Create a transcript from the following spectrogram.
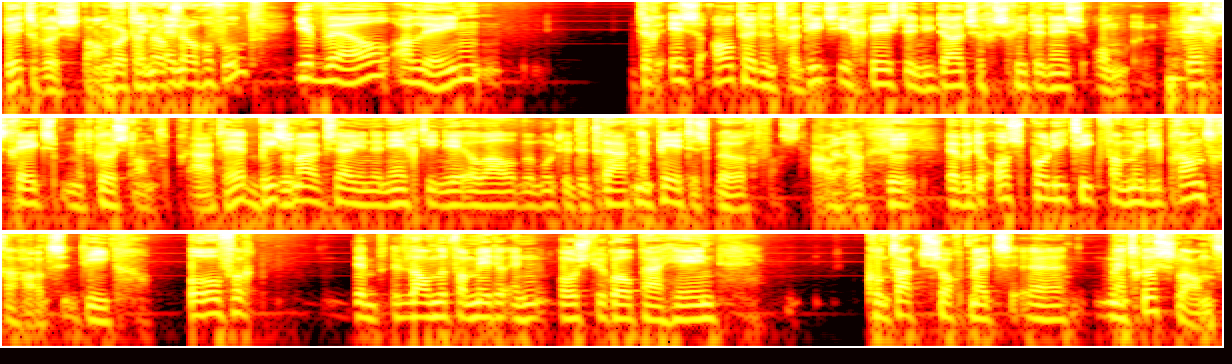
Wit-Rusland. Wordt dat En- ook en- zo gevoeld? Jawel, alleen er is altijd een traditie geweest in die Duitse geschiedenis om rechtstreeks met Rusland te praten. Hè. Bismarck zei in de 19e eeuw al: we moeten de draad naar Petersburg vasthouden. We hebben de Oostpolitiek van Willy Brandt gehad, die over de landen van Midden- en Oost-Europa heen contact zocht met, eh, met Rusland.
